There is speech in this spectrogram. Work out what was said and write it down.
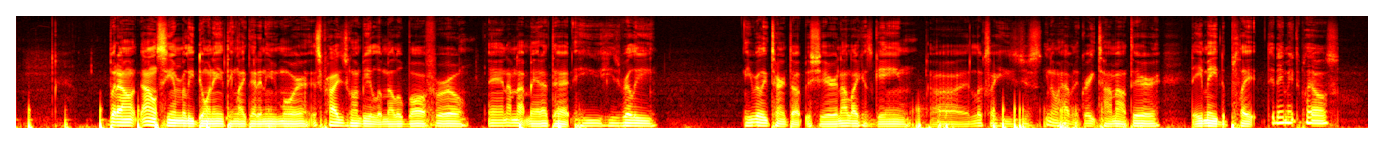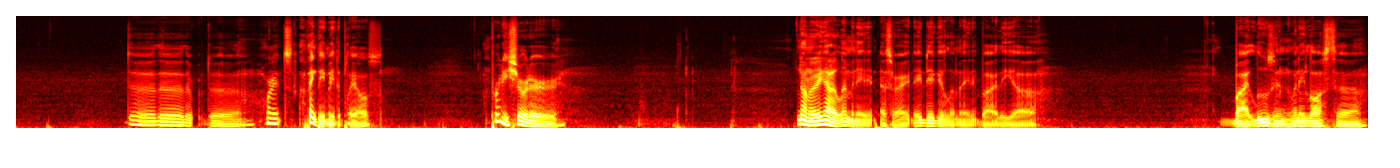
But I don't, I don't see him really doing anything like that anymore. It's probably just going to be a LaMelo ball for real. And I'm not mad at that. He He's really, he really turned up this year. And I like his game. Uh, it looks like he's just, you know, having a great time out there. They made the play. Did they make the playoffs? The, the, the, the Hornets? I think they made the playoffs. I'm pretty sure they're no, no, they got eliminated. That's right. They did get eliminated by the uh by losing when they lost to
